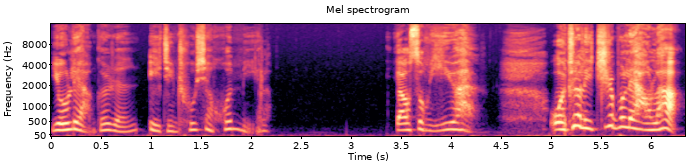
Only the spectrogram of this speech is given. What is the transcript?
有两个人已经出现昏迷了，要送医院，我这里治不了了。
